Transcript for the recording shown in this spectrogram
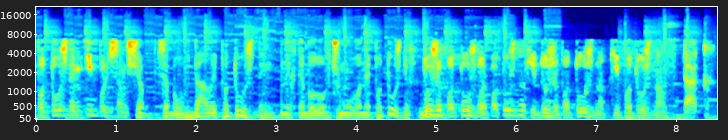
потужним імпульсом, щоб це був вдалий потужний. У них не було в чому вони потужні. Дуже потужно, потужно і дуже потужно, і потужно. Так.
